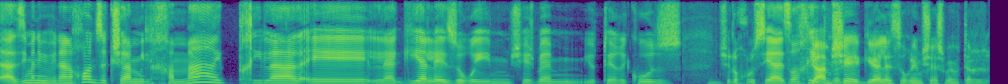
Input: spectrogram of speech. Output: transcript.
אז אם אני מבינה נכון, זה כשהמלחמה התחילה אה, להגיע לאזורים שיש בהם יותר ריכוז של אוכלוסייה אזרחית. גם שהגיעה ו... לאזורים שיש בהם יותר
